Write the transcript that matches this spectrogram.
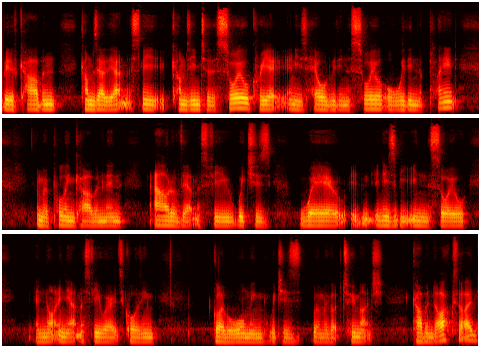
bit of carbon comes out of the atmosphere, it comes into the soil, create and is held within the soil or within the plant, and we're pulling carbon then out of the atmosphere, which is where it, it needs to be in the soil and not in the atmosphere where it's causing global warming, which is when we've got too much carbon dioxide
